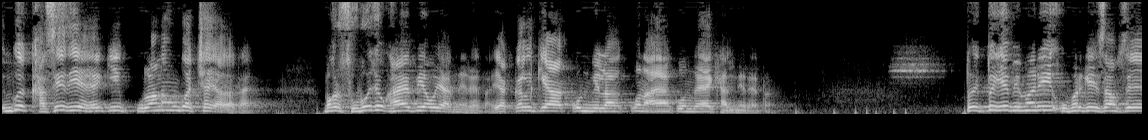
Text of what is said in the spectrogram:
इनको एक खासियत ये है कि पुराना उनको अच्छा याद आता है। मगर सुबह जो खाया पिया वो याद नहीं रहता। या कल क्या, कौन मिला, कौन आया, कौन गया, ख्याल नहीं रहता। तो एक तो ये बीमारी उम्र के हिसाब से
